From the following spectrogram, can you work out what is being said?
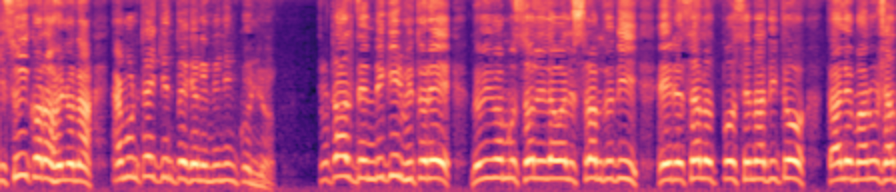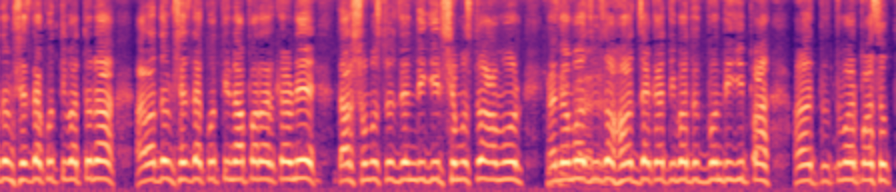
কিছুই করা হইল না। এমনটাই কিন্তু এখানে মিনিং করল। টোটাল জিন্দিগির ভিতরে নবী মোহাম্মদ সাল্লাহ ইসলাম যদি এই রেসালত পৌঁছে না দিত তাহলে মানুষ আদম সেজদা করতে পারতো না। আর আদম সেজদা করতে না পারার কারণে তার সমস্ত জিন্দিগির সমস্ত আমল নামাজ রোজা হজ জাকাত ইবাদত বন্দিগি পা তোমার পাঁচ ওয়াক্ত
